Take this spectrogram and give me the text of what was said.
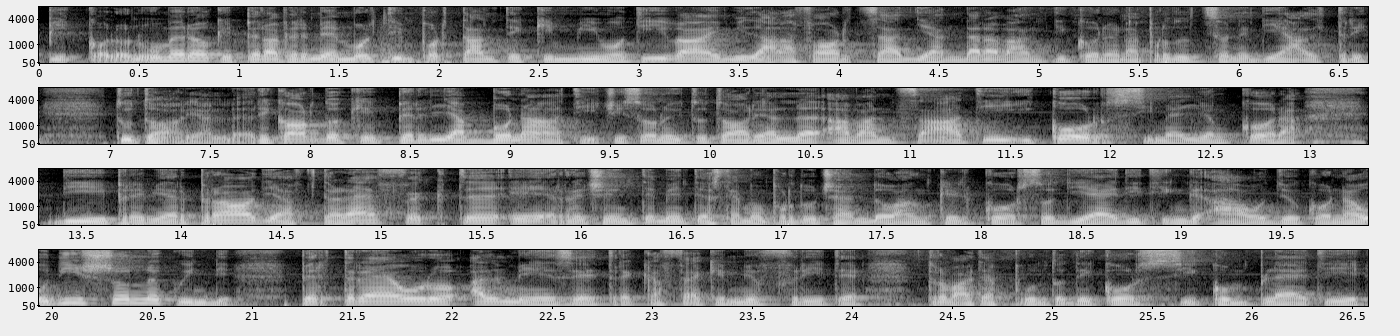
piccolo numero che però per me è molto importante e che mi motiva e mi dà la forza di andare avanti con la produzione di altri tutorial. Ricordo che per gli abbonati ci sono i tutorial avanzati, i corsi meglio ancora di Premiere Pro, di After Effects e recentemente stiamo producendo anche il corso di editing audio con Audition, quindi per 3 euro al mese, 3 caffè che mi offrite, trovate appunto dei corsi completi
